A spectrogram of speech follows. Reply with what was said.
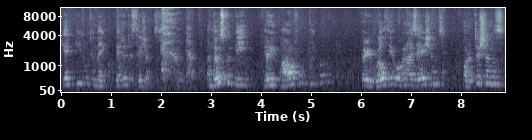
get people to make better decisions. And those could be very powerful people, very wealthy organizations, politicians,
